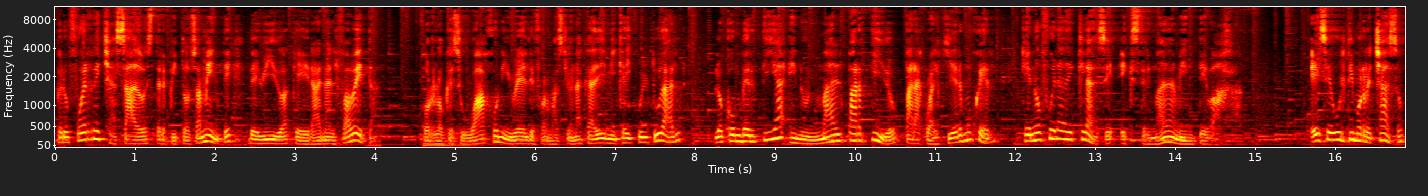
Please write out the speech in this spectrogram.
pero fue rechazado estrepitosamente debido a que era analfabeta, por lo que su bajo nivel de formación académica y cultural lo convertía en un mal partido para cualquier mujer que no fuera de clase extremadamente baja. Ese último rechazo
